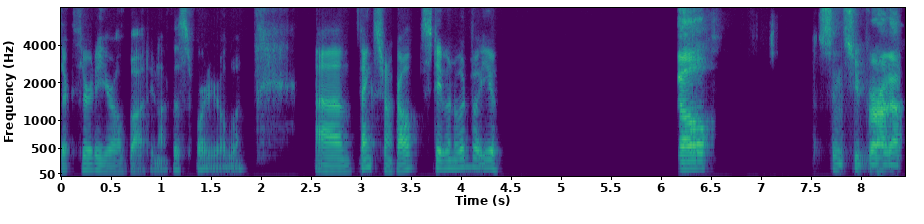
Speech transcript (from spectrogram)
30 year old body, not this 40 year old one. Um, thanks, Jon Carl. Steven, what about you? Well, since you brought up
